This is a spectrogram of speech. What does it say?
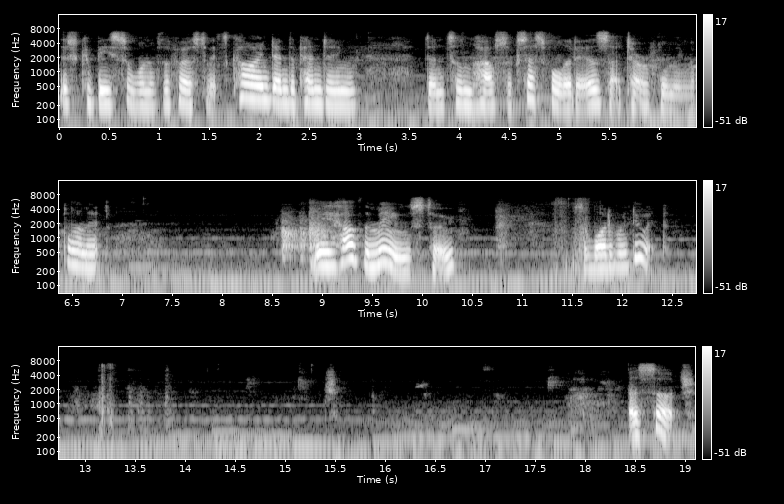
this could be one of the first of its kind, and depending on how successful it is at terraforming the planet, we have the means to. So why don't we do it? As such,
